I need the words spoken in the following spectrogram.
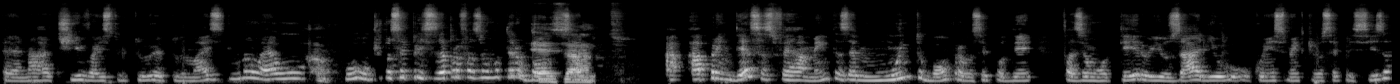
é, narrativa, estrutura e tudo mais, não é o, o, o que você precisa para fazer um roteiro bom, sabe? A- aprender essas ferramentas é muito bom para você poder fazer um roteiro e usar ali o, o conhecimento que você precisa.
